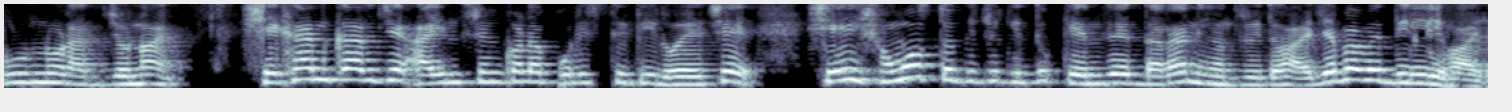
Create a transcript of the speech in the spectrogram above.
পূর্ণ রাজ্য নয়। সেখানকার যে আইন শৃঙ্খলা পরিস্থিতি রয়েছে, সেই সমস্ত কিছু কিন্তু কেন্দ্রের দ্বারা নিয়ন্ত্রিত হয়। যেভাবে দিল্লি হয়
